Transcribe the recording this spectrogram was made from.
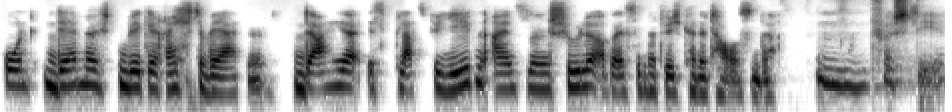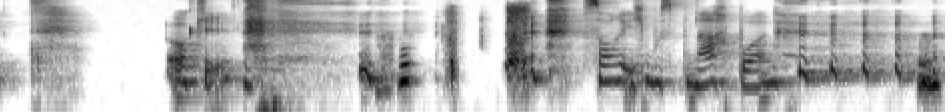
und der möchten wir gerecht werden. Daher ist Platz für jeden einzelnen Schüler, aber es sind natürlich keine Tausende. Mhm, verstehe. Okay. Mhm. Sorry, ich muss nachbohren.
